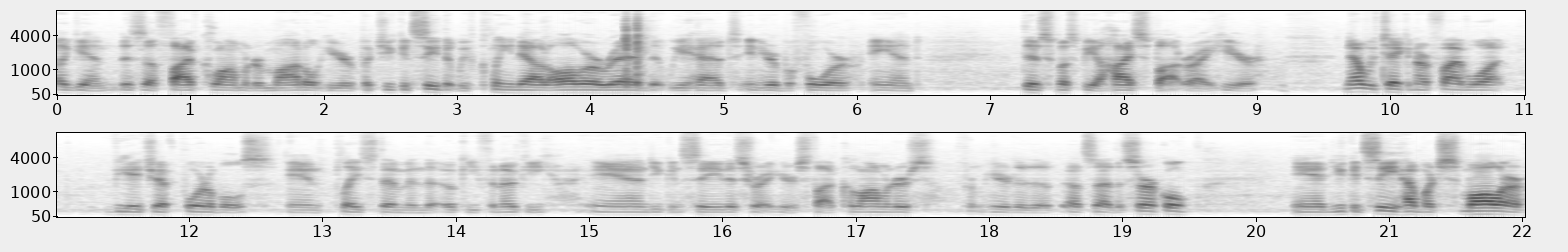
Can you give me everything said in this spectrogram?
again, this is a five kilometer model here, but you can see that we've cleaned out all of our red that we had in here before, and this must be a high spot right here. Now we've taken our 5 watt VHF portables and placed them in the Okefenokee, and you can see this right here is 5 kilometers from here to the outside of the circle, and you can see how much smaller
